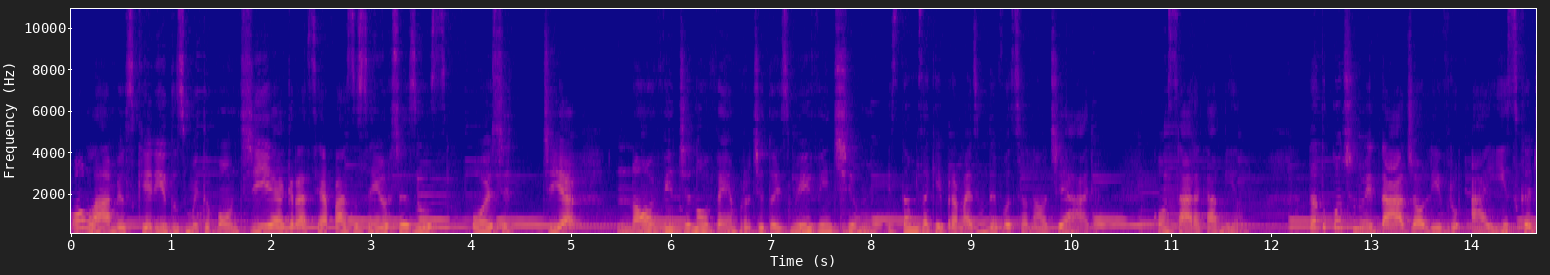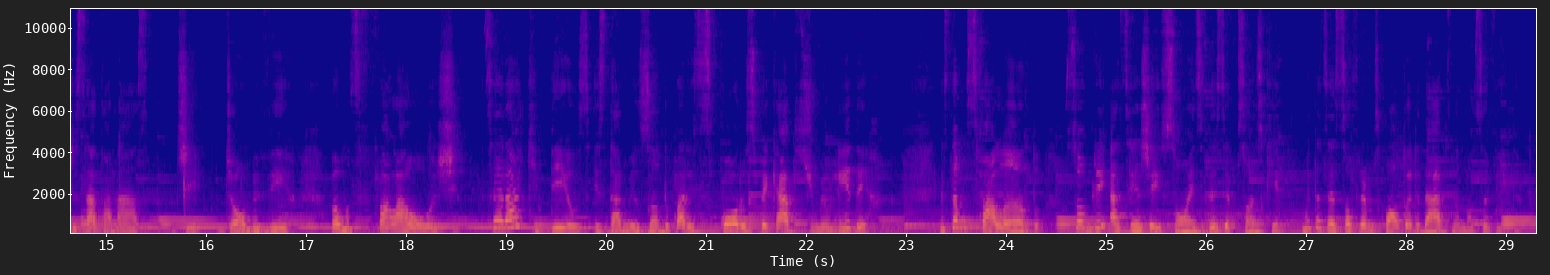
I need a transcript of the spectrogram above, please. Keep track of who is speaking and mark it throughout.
Speaker 1: Olá, meus queridos, muito bom dia, graça e a paz do Senhor Jesus. Hoje, dia 9 de novembro de 2021, estamos aqui para mais um devocional diário com Sara Camilo. Dando continuidade ao livro A Isca de Satanás, de John Bevere, vamos falar hoje. Será que Deus está me usando para expor os pecados de meu líder? Estamos falando sobre as rejeições e decepções que muitas vezes sofremos com autoridades na nossa vida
